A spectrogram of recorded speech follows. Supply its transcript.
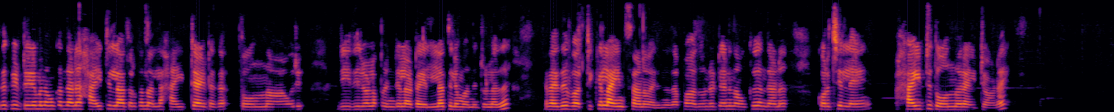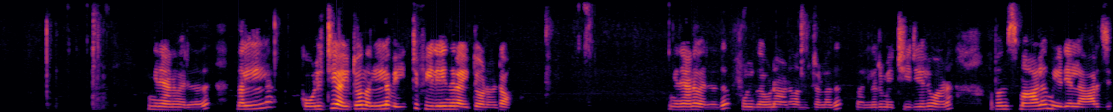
ഇത് ഇട്ട് കഴിയുമ്പോൾ നമുക്ക് എന്താണ്? ഹൈറ്റ് ഇല്ലാത്തവർക്ക് നല്ല ഹൈറ്റ് ആയിട്ടൊക്കെ തോന്നുന്ന ആ ഒരു രീതിയിലുള്ള പ്രിന്റുകളാട്ടോ എല്ലാത്തിലും വന്നിട്ടുള്ളത്. അതായത് വെർട്ടിക്കൽ ലൈൻസ് ആണ് വരുന്നത്. അപ്പൊ അതുകൊണ്ടിട്ട് തന്നെ നമുക്ക് എന്താണ്? കുറച്ച് ഹൈറ്റ് തോന്നുന്ന ഒരു ഐറ്റം ആണേ. ഇങ്ങനെയാണ് വരുന്നത്. നല്ല ക്വാളിറ്റി ആയിട്ടോ നല്ല വെയിറ്റ് ഫീൽ ചെയ്യുന്ന ഒരു ഐറ്റമാണ് കേട്ടോ. ഇങ്ങനെയാണ് വരുന്നത്. ഫുൾ ഗൗൺ ആണ് വന്നിട്ടുള്ളത്. നല്ലൊരു മെറ്റീരിയലും ആണ്. അപ്പം സ്മാൾ മീഡിയം ലാർജ്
